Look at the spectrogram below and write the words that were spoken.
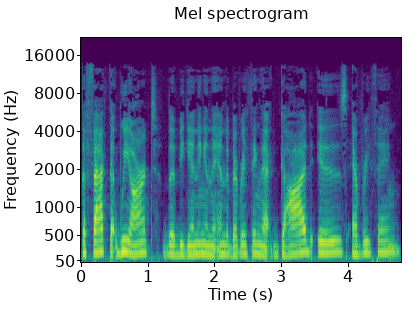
the fact that we aren't the beginning and the end of everything, that God is everything,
